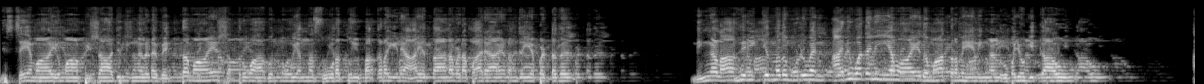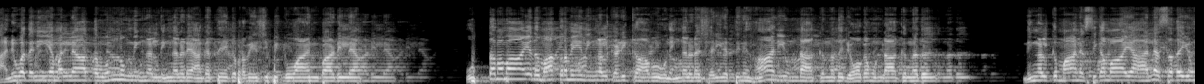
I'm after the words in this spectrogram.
നിശ്ചയമായും ആ പിശാജ് നിങ്ങളുടെ വ്യക്തമായ ശത്രുവാകുന്നു എന്ന സൂറത്തുൽ ബക്രയിലെ ആയത്താണ് അവിടെ പാരായണം ചെയ്യപ്പെട്ടത്. നിങ്ങൾ ആഹരിക്കുന്നത് മുഴുവൻ അനുവദനീയമായത് മാത്രമേ നിങ്ങൾ ഉപയോഗിക്കാവൂ. അനുവദനീയമല്ലാത്ത ഒന്നും നിങ്ങൾ നിങ്ങളുടെ അകത്തേക്ക് പ്രവേശിപ്പിക്കുവാൻ പാടില്ല. ഉത്തമമായത് മാത്രമേ നിങ്ങൾ കഴിക്കാവൂ. നിങ്ങളുടെ ശരീരത്തിന് ഹാനി ഉണ്ടാക്കുന്നത് രോഗമുണ്ടാക്കുന്നത് നിങ്ങൾക്ക് മാനസികമായ അലസതയും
